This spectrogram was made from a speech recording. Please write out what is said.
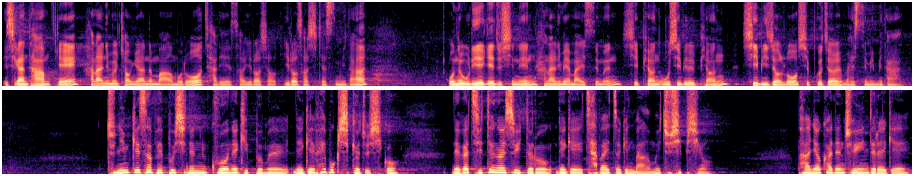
이 시간 다 함께 하나님을 경외하는 마음으로 자리에서 일어서, 일어서시겠습니다. 오늘 우리에게 주시는 하나님의 말씀은 시편 51편 12절로 19절 말씀입니다. 주님께서 베푸시는 구원의 기쁨을 내게 회복시켜 주시고 내가 지탱할 수 있도록 내게 자발적인 마음을 주십시오. 반역하는 죄인들에게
